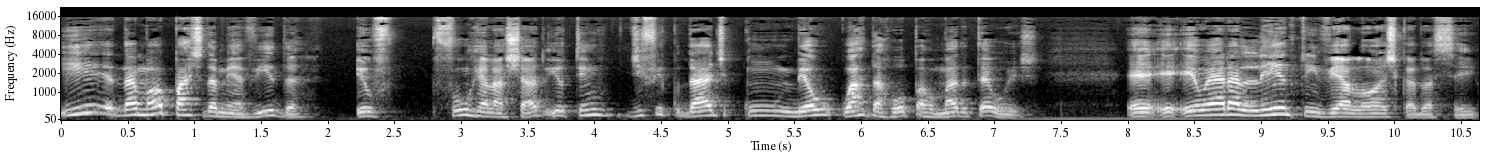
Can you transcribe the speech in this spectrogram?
E na maior parte da minha vida, eu fui um relaxado e eu tenho dificuldade com o meu guarda-roupa arrumado até hoje é, é, eu era lento em ver a lógica do asseio.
